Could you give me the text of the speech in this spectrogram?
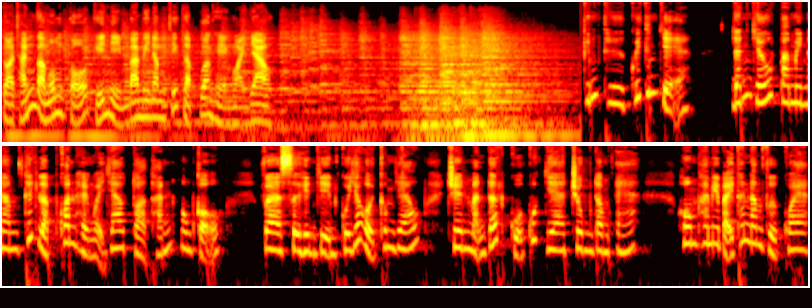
Tòa Thánh và Mông Cổ kỷ niệm 30 năm thiết lập quan hệ ngoại giao. Kính thưa quý thính giả, đánh dấu 30 năm thiết lập quan hệ ngoại giao Tòa Thánh Mông Cổ và sự hiện diện của giáo hội công giáo trên mảnh đất của quốc gia Trung Đông Á. Hôm 27 tháng 5 vừa qua,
